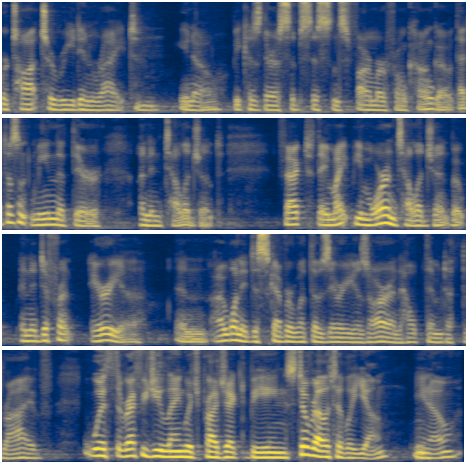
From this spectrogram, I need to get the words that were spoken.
were taught to read and write, mm-hmm. you know, because they're a subsistence farmer from Congo. That doesn't mean that they're unintelligent. In fact, they might be more intelligent, but in a different area. And I want to discover what those areas are and help them to thrive. With the Refugee Language Project being still relatively young, mm-hmm. you know,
